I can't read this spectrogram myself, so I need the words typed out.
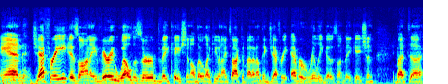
And Jeffrey is on a very well deserved vacation, although, like you and I talked about, I don't think Jeffrey ever really goes on vacation. But uh,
